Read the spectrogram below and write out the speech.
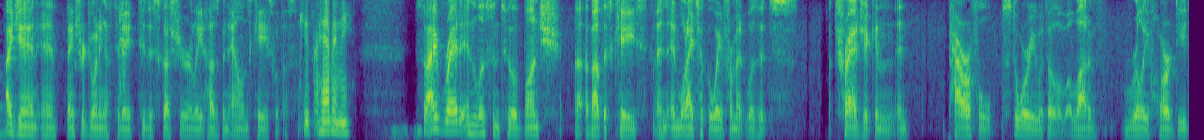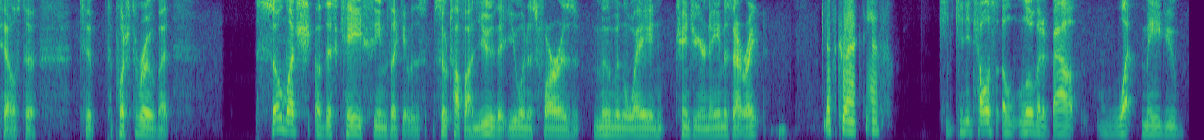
Hi, Jan, and thanks for joining us today to discuss your late husband Alan's case with us. Thank you for having me. So I read and listened to a bunch uh, about this case, and, and what I took away from it was it's a tragic and, and powerful story with a, a lot of really hard details to to to push through. But so much of this case seems like it was so tough on you that you went as far as moving away and changing your name. Is that right? That's correct. Yes. Can, can you tell us a little bit about what made you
